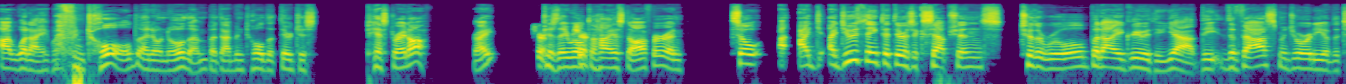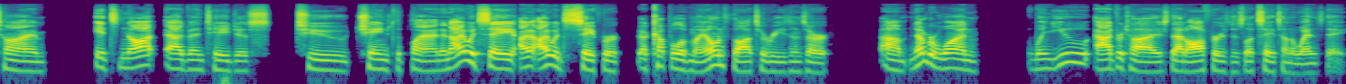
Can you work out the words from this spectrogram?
I, what I have been told, I don't know them, but I've been told that they're just pissed right off, right? Sure. Because they wrote sure. the highest offer, and so I, I, I do think that there's exceptions to the rule, but I agree with you. Yeah, the the vast majority of the time, it's not advantageous to change the plan. And I would say, I, I would say for a couple of my own thoughts or reasons are, um, number one, when you advertise that offers is, let's say it's on a Wednesday,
